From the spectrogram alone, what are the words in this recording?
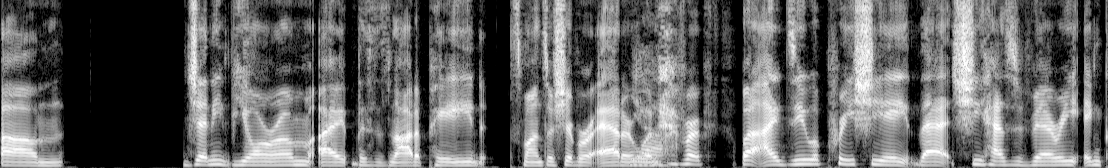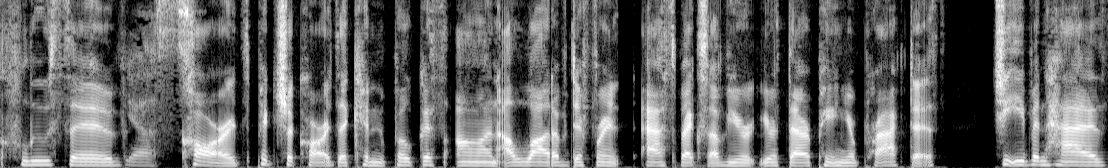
Um, Jenny Bjorem, I this is not a paid sponsorship or ad or yeah. whatever, but I do appreciate that she has very inclusive yes. cards, picture cards that can focus on a lot of different aspects of your your therapy and your practice. She even has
